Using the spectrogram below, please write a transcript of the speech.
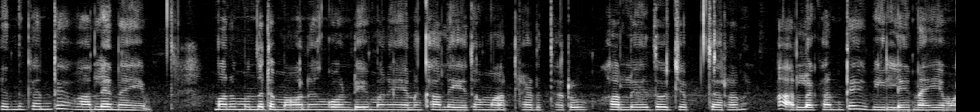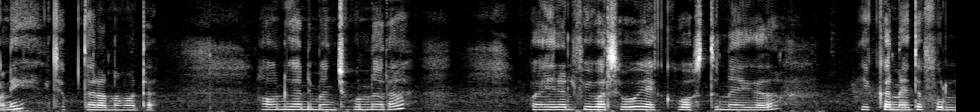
ఎందుకంటే వాళ్ళే నయం. మన ముందట మౌనంగా ఉండి మన వెనకాల ఏదో మాట్లాడతారు వాళ్ళు ఏదో చెప్తారని వాళ్ళకంటే వీళ్ళే నయం అని చెప్తారన్నమాట. అవును కానీ మంచిగా ఉన్నారా? వైరల్ ఫీవర్స్ ఎక్కువ వస్తున్నాయి కదా. ఇక్కడనైతే ఫుల్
